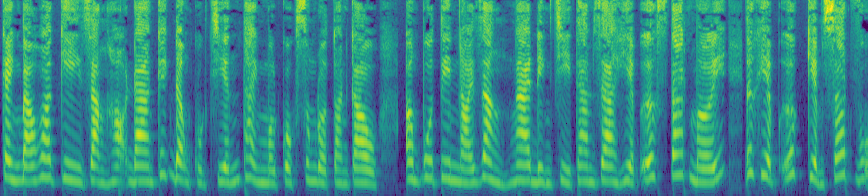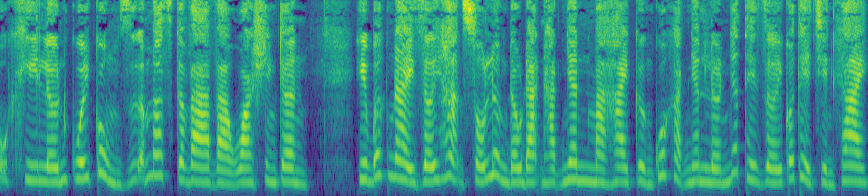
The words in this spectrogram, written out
cảnh báo Hoa Kỳ rằng họ đang kích động cuộc chiến thành một cuộc xung đột toàn cầu. Ông Putin nói rằng Nga đình chỉ tham gia hiệp ước START mới, tức hiệp ước kiểm soát vũ khí lớn cuối cùng giữa Moscow và Washington. Hiệp ước này giới hạn số lượng đầu đạn hạt nhân mà hai cường quốc hạt nhân lớn nhất thế giới có thể triển khai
